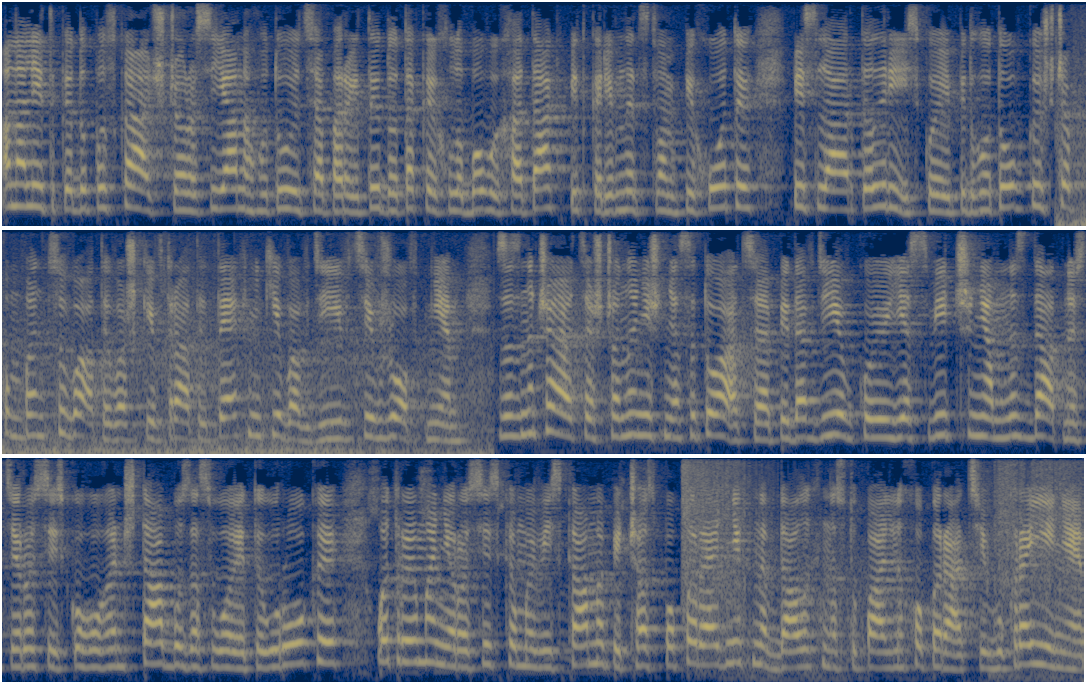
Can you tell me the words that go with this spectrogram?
Аналітики допускають, що росіяни готуються перейти до таких лобових атак під керівництвом піхоти після артилерійської підготовки, щоб компенсувати важкі втрати техніки в Авдіївці в жовтні. Зазначається, що нинішня ситуація під Авдіївкою є свідченням нездатності російського генштабу засвоїти уроки, отримані російськими військами під час попередніх невдалих наступальних операцій в Україні.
